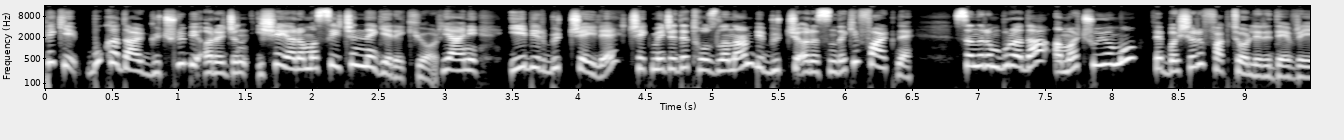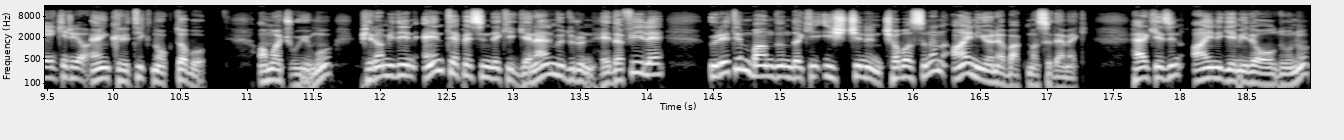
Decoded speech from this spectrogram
Peki bu kadar güçlü bir aracın işe yaraması için ne gerekiyor? Yani iyi bir bütçeyle çekmecede tozlanan bir bütçe arasındaki fark ne? Sanırım burada amaç uyumu ve başarı faktörleri devreye giriyor. En kritik nokta bu. Amaç uyumu, piramidin en tepesindeki genel müdürün hedefiyle üretim bandındaki işçinin çabasının aynı yöne bakması demek. Herkesin aynı gemide olduğunu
